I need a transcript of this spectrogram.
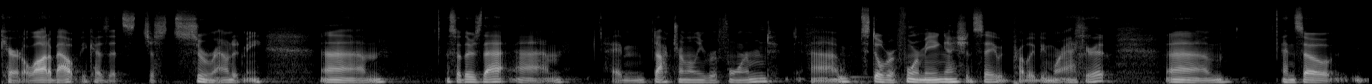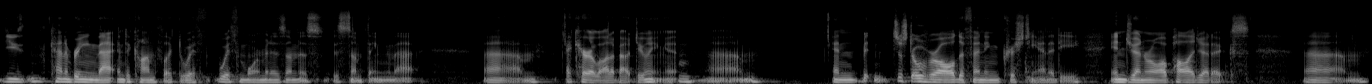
cared a lot about because it's just surrounded me. Um, so there's that. Um, I'm doctrinally reformed, um, still reforming, I should say, would probably be more accurate. Um, and so you kind of bringing that into conflict with with Mormonism is is something that um, I care a lot about doing it. Mhm. And just overall defending Christianity in general, apologetics, um,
